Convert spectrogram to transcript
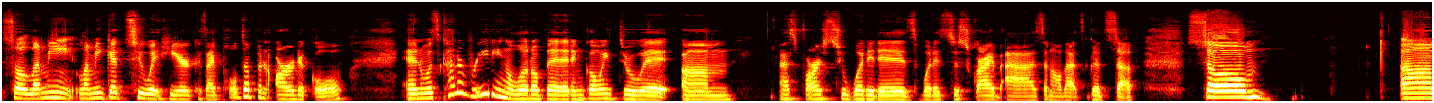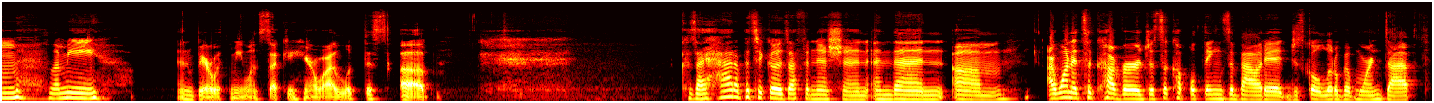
so let me let me get to it here because I pulled up an article and was kind of reading a little bit and going through it um, as far as to what it is, what it's described as, and all that good stuff. So um, let me and bear with me one second here while I look this up because I had a particular definition and then um, I wanted to cover just a couple things about it, just go a little bit more in depth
